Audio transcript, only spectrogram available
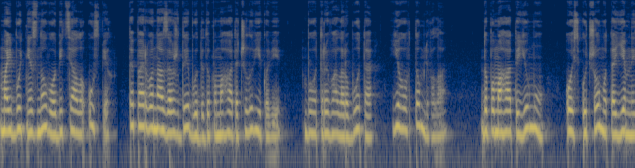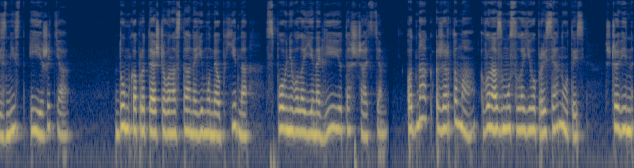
Майбутнє знову обіцяло успіх. Тепер вона завжди буде допомагати чоловікові, бо тривала робота його втомлювала. Допомагати йому ось у чому таємний зміст її життя. Думка про те, що вона стане йому необхідна, сповнювала її надією та щастям. Однак жартома вона змусила його присягнутись, що він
